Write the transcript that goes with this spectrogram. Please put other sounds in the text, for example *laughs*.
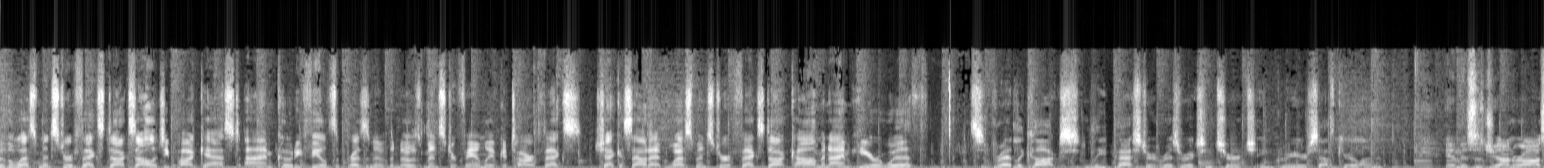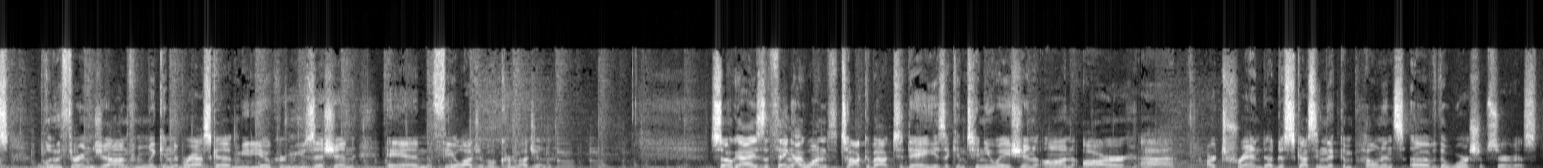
Welcome to the Westminster Effects Doxology Podcast. I'm Cody Fields, the president of the Westminster family of guitar effects. Check us out at westminstereffects.com, and I'm here with. This is Bradley Cox, lead pastor at Resurrection Church in Greer, South Carolina. And this is John Ross, Lutheran John from Lincoln, Nebraska, mediocre musician and theological curmudgeon. So, guys, the thing I wanted to talk about today is a continuation on our uh, our trend of discussing the components of the worship service.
